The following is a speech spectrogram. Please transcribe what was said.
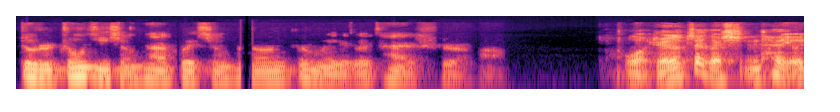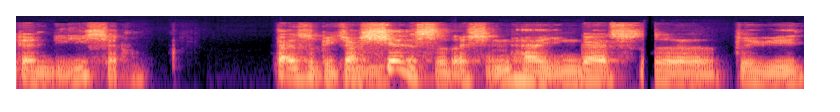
就是终极形态会形成这么一个态势啊，我觉得这个形态有点理想，但是比较现实的形态应该是对于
